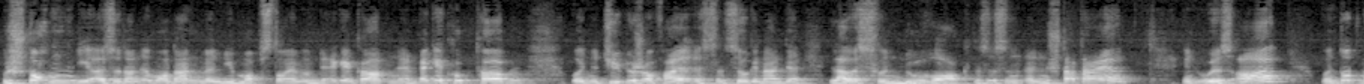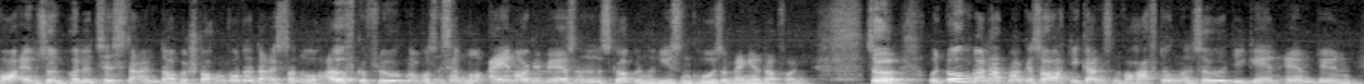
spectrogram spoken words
bestochen, die also dann immer dann, wenn die Mobster einem um die Ecke kamen, einem weggeguckt haben. Und ein typischer Fall ist das sogenannte Laus von Newark. Das ist ein, ein Stadtteil in den USA. Und dort war eben so ein Polizist, der einem da bestochen wurde. Der ist dann auch aufgeflogen, aber es ist ja nur einer gewesen und es gab eine riesengroße Menge davon. So, und irgendwann hat man gesagt, die ganzen Verhaftungen und so, die gehen eben den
